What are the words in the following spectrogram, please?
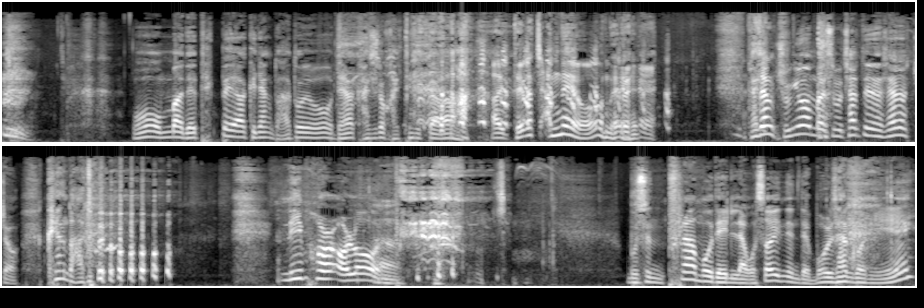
어, 엄마, 내 택배야. 그냥 놔둬요. 내가 가지러 갈 테니까. 아, 대가 짧네요. 네. 가장 중요한 말씀을 찰때에서 하셨죠. 그냥 놔둬요. Leave her alone. 어. 무슨 프라모델이라고 써 있는데 뭘 산 거니?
